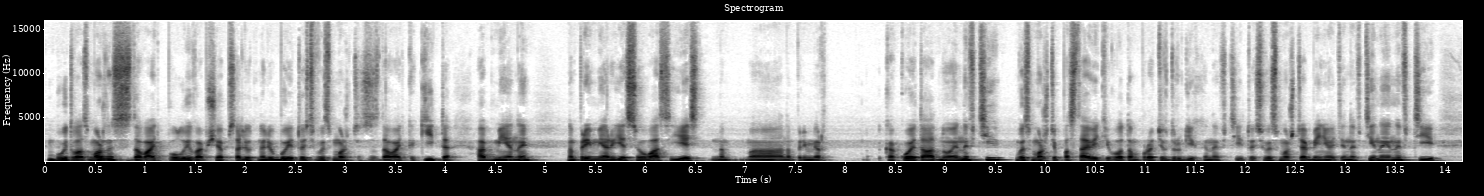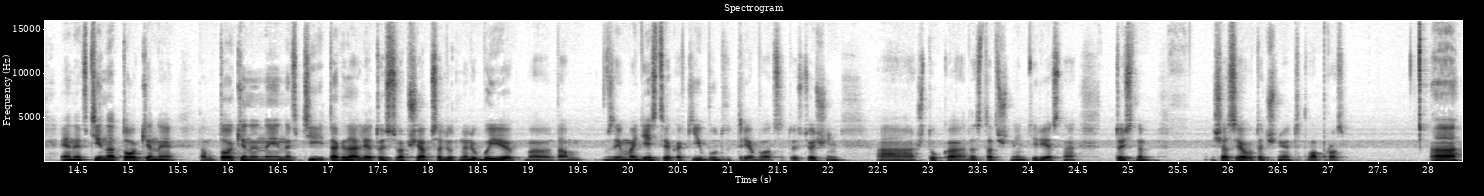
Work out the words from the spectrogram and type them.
будет возможность создавать пулы вообще абсолютно любые. То есть вы сможете создавать какие-то обмены, Например, если у вас есть, а, например, какое-то одно NFT, вы сможете поставить его там против других NFT. То есть вы сможете обменивать NFT на NFT, NFT на токены, там токены на NFT и так далее. То есть вообще абсолютно любые а, там взаимодействия, какие будут требоваться. То есть очень а, штука достаточно интересная. То есть на... сейчас я уточню этот вопрос. Uh,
